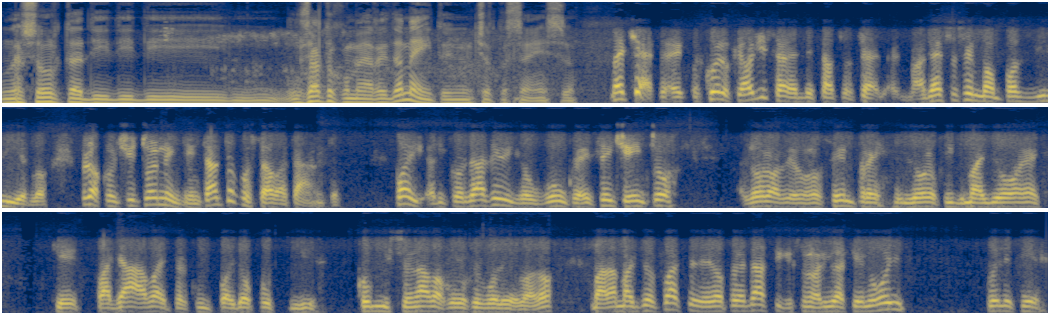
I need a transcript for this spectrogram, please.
una sorta di, di, di, usato come arredamento in un certo senso. Beh certo, è quello che oggi sarebbe stato, cioè, adesso sembra un po' svilirlo, però concettualmente intanto costava tanto. Poi ricordatevi che comunque nel 600 loro avevano sempre il loro pigmaglione che pagava e per cui poi dopo ti commissionava quello che volevano, ma la maggior parte delle opere d'arte che sono arrivate a noi, quelle che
